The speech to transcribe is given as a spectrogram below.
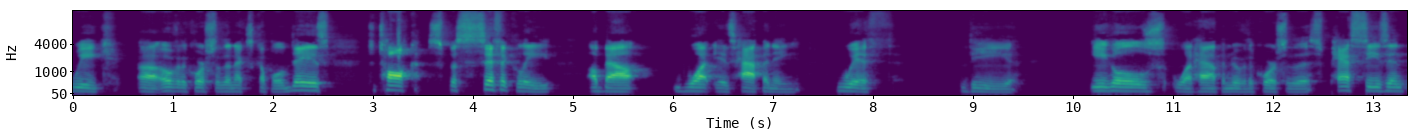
week uh, over the course of the next couple of days to talk specifically about what is happening with the Eagles, what happened over the course of this past season,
